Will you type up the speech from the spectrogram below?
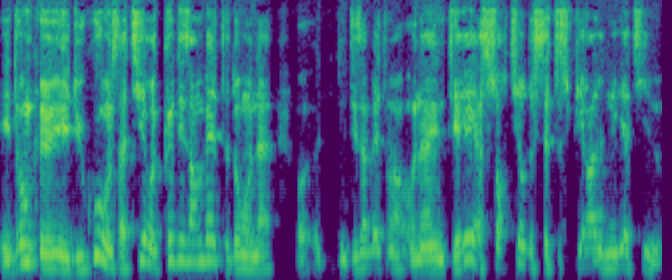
Et donc, euh, et du coup, on s'attire que des embêtes. Donc, on a des embêtements. On a intérêt à sortir de cette spirale négative.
